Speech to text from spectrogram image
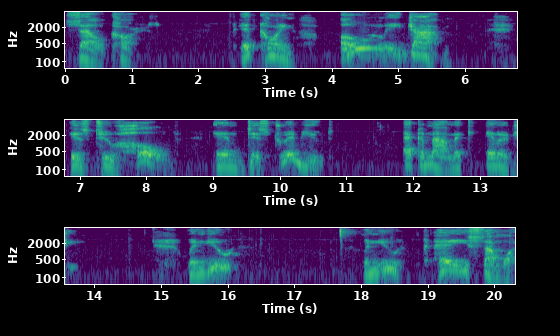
sell cars. Bitcoin only job is to hold and distribute economic energy. When you when you pay someone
